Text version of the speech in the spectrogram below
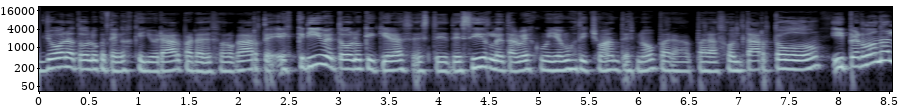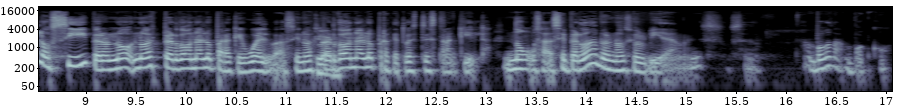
llora todo lo que tengas que llorar para desahogarte. Escribe todo lo que quieras este, decirle, tal vez como ya hemos dicho antes, ¿no? Para, para soltar todo. Y perdónalo, sí, pero no, no es perdónalo para que vuelva, sino es perdónalo para que tú estés tranquila. No, o sea, se perdona, pero no se olvida. O sea, Tampoco, tampoco.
